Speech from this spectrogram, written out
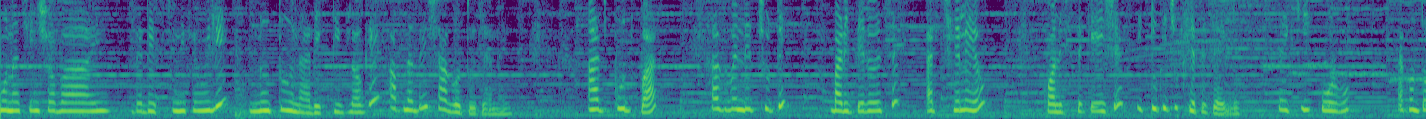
কেমন আছেন সবাই? দ্য ডেস্টিনি ফ্যামিলি নতুন আরেকটি ব্লগে আপনাদের স্বাগত জানাই। আজ বুধবার হাজব্যান্ডের ছুটি, বাড়িতে রয়েছে আর ছেলেও কলেজ থেকে এসে একটু কিছু খেতে চাইলো। তাই কি করব? এখন তো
